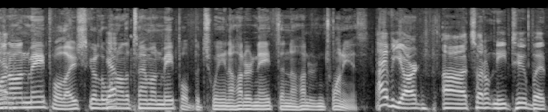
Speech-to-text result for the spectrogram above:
one have, on Maple. I used to go to the Yep. one all the time on Maple between 108th and 120th. I have a yard, uh, so I don't need to, but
